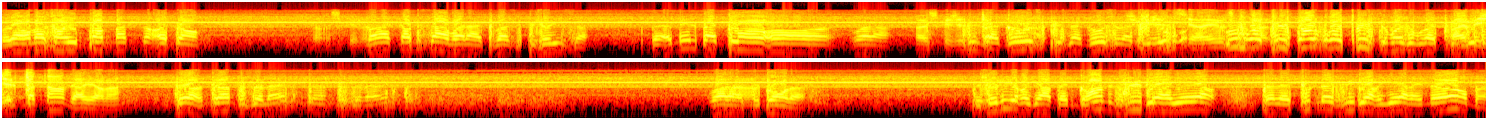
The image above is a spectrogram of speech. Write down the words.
Alors on va changer de forme maintenant. Attends. Non, parce que là, Voilà comme ça, voilà, tu vois, c'est plus joli ça. Euh, Mets le bateau en. voilà. parce que j'ai le Plus à gauche, plus à gauche, aussi, ouvre plus, non, ouvre plus, moi j'ouvre plus. Ouais, mais j'ai le patin derrière là. Turn, turn to the left, turn to the left. Voilà, Ah. c'est bon là. C'est joli, regarde, t'as une grande vue derrière, t'as toute la vue derrière énorme.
